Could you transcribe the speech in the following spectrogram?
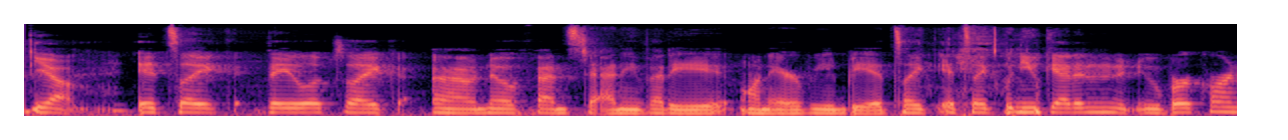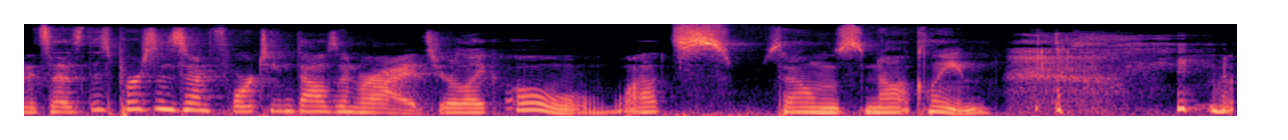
Yeah, it's like they looked like uh, no offense to anybody on Airbnb. It's like it's like when you get in an Uber car and it says this person's done fourteen thousand rides. You're like, oh, well, that sounds not clean.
